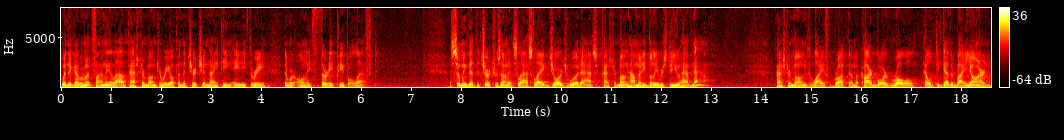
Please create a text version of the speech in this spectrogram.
When the government finally allowed Pastor Mung to reopen the church in 1983, there were only 30 people left. Assuming that the church was on its last leg, George Wood asked Pastor Mung, How many believers do you have now? Pastor Mung's wife brought them a cardboard roll held together by yarn.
